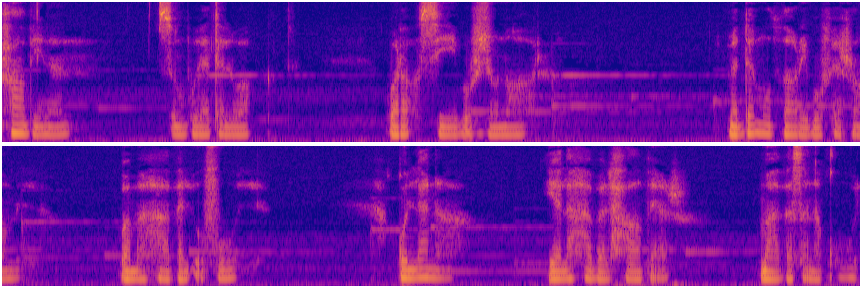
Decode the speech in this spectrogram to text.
حاضنا. سنبلة الوقت. ورأسي برج نار. ما الدم الضارب في الرمل. وما هذا الأفول؟ قل لنا يا لهب الحاضر ماذا سنقول؟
